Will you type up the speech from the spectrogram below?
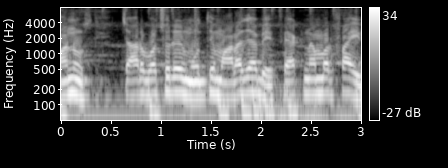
মানুষ চার বছরের মধ্যে মারা যাবে। ফ্যাক্ট নাম্বার ফাইভ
